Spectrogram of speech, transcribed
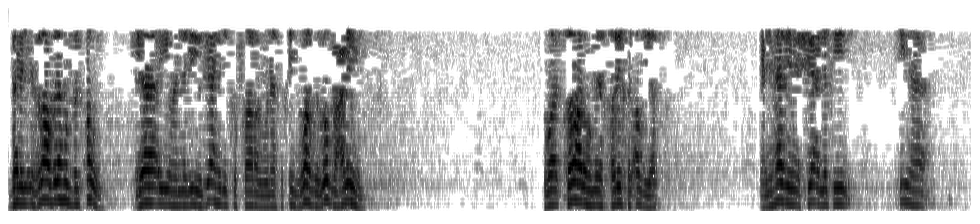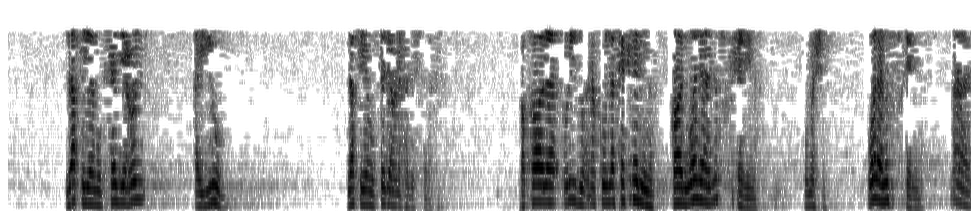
بل الإغراض لهم بالقول. يا أيها النبي جاهد الكفار المنافقين واغلظ عليهم. واضطرارهم إلى الطريق الأضيق يعني هذه الأشياء التي فيها لقي مبتدع أيوب. لقي مبتدع أحد السلف. فقال أريد أن أقول لك كلمة. قال ولا نصف كلمة. ومشي. ولا نصف كلمة ما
